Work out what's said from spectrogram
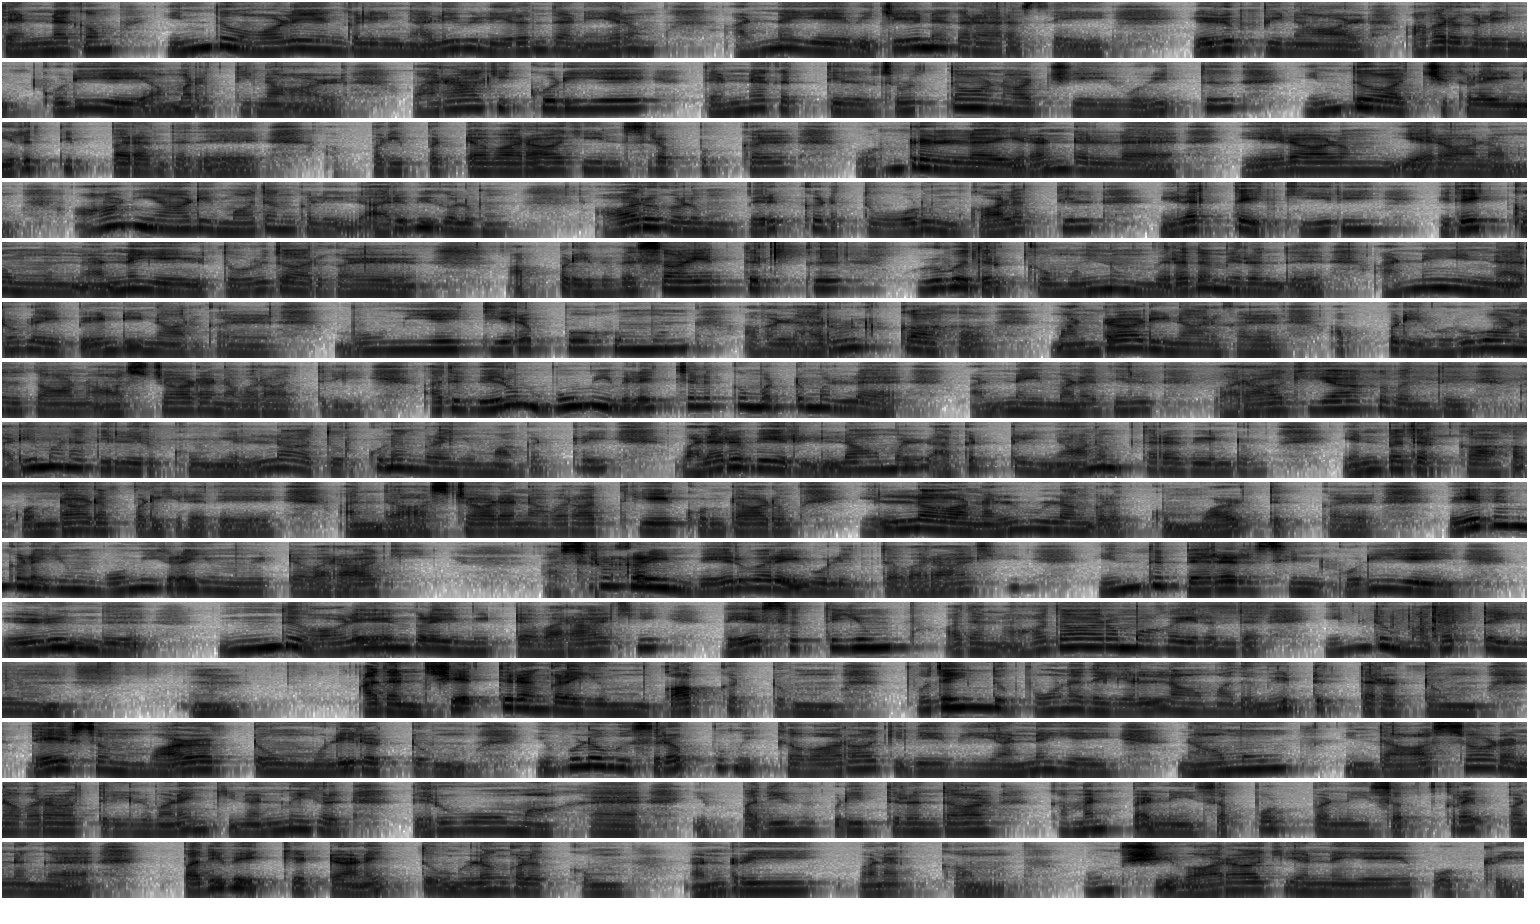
தென்னகம் இந்து ஆலயங்களின் அழிவில் இருந்த நேரம் அன்னையே விஜயநகர அரசை எழுப்பினாள். அவர்களின் கொடியை அமர்த்தினாள். வராகி கொடியே தென்னகத்தில் சுல்தான் ஆட்சியை ஒழித்து இந்து ஆட்சிகளை நிறுத்தி பறந்தது. அப்படிப்பட்ட வராகியின் சிறப்புகள் ஒன்றல்ல இரண்டல்ல ஏராளம் ஏராளம். ஆணி ஆடி மாதங்களில் அருவிகளும் ஆறுகளும் பெருக்கெடுத்து ஓடும் காலத்தில் நிலத்தை கீறி விதைக்கும் முன் அன்னையை தொழுதார்கள். அப்படி விவசாயத்திற்கு உழுவதற்கு முன்னும் விரதமிருந்து அன்னையின் அருளை வேண்டினார்கள். பூமியை கீறப்போகும் முன் அவள் அருளுக்காக மன்றாடினார்கள். அப்படி உருவானதுதான் ஆஷ்டாட நவராத்திரி. அது வெறும் பூமி விளைச்சலுக்கு மட்டுமல்ல அன்னை மனதில் வராகியாக வந்து அடிமனதில் இருக்கும் எல்லா துர்க்குணங்களையும் அகற்றி வளரவேர் இல்லாமல் அகற்றி ஞானம் தர வேண்டும் என்பதற்காக கொண்டாடப்படுகிறது. அந்த ஆஷ்டாட நவராத்திரியை கொண்டாடும் எல்லா நல்வுள்ளங்களுக்கும் வாழ்த்துக்கள். வேதங்களையும் பூமிகளையும் மீட்ட வராகி அசுரர்களின் வேர்வரை ஒழித்த வராகி இந்து பேரரசின் கொடியை எழுந்து இந்து ஆலயங்களை மீட்ட வராகி தேசத்தையும் அதன் ஆதாரமாக இருந்த இந்து மதத்தையும் அதன் சேத்திரங்களையும் காக்கட்டும். புதைந்து போனதை எல்லாம் அது மீட்டுத் தரட்டும் தேசம் வாழட்டும் ஒளிரட்டும். இவ்வளவு சிறப்புமிக்க வாராகி தேவி அன்னையை நாமும் இந்த ஆஷாட நவராத்திரியில் வணங்கி நன்மைகள் பெறுவோமாக. இப்பதிவு பிடித்திருந்தால் கமெண்ட் பண்ணி சப்போர்ட் பண்ணி சப்ஸ்கிரைப் பண்ணுங்கள் பதிவை கேட்ட அனைத்து உள்ளங்களுக்கும் நன்றி வணக்கம். ஓம் ஸ்ரீ வாராகி அன்னையே போற்றி.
